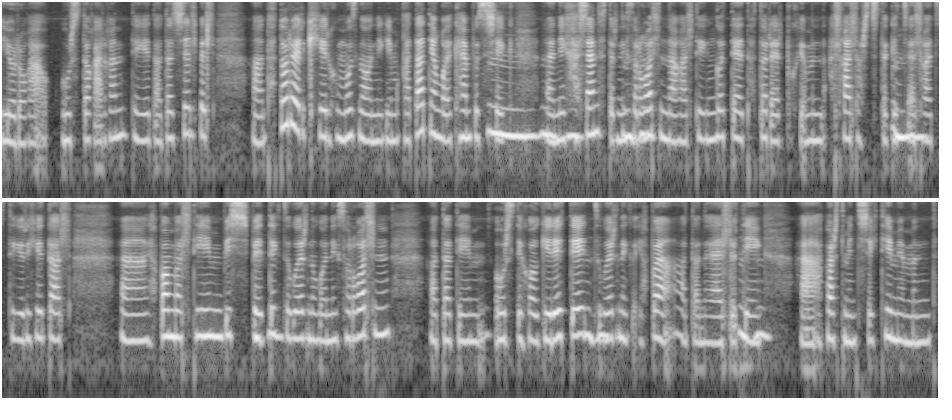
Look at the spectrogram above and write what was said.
еврога өөрсдөө гаргана. Тэгээд одоо жишээлбэл дотор байр гэхээр хүмүүс нөгөө нэг юм гадаадын гоё кампус шиг нэг хашаан дотор нэг сургууль нагаал тэгэнгүүтээ дотор байр бүх юм алхаал орчдөг гэж ойлгоод тэг ерөөхдөө бол Япон бол тийм биш байдаг. Зүгээр нөгөө нэг сургууль нь одоо тийм өөрсдийнхөө гэрээтэй зүгээр нэг Япон одоо нэг айлуудын апартмент шиг тийм юмд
